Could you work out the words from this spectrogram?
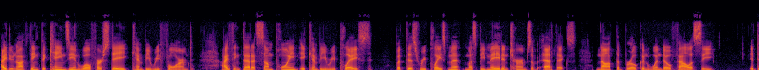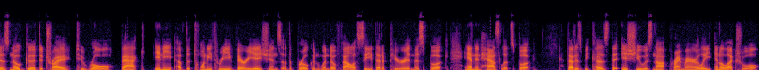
I do not think the Keynesian welfare state can be reformed. I think that at some point it can be replaced. But this replacement must be made in terms of ethics, not the broken window fallacy. It does no good to try to roll back any of the 23 variations of the broken window fallacy that appear in this book and in Hazlitt's book. That is because the issue is not primarily intellectual.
